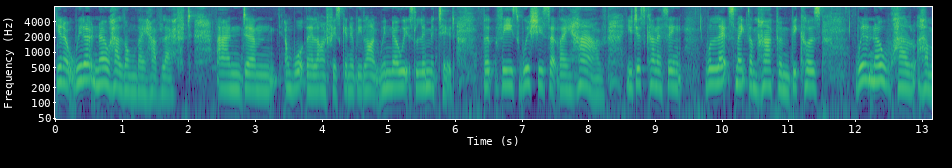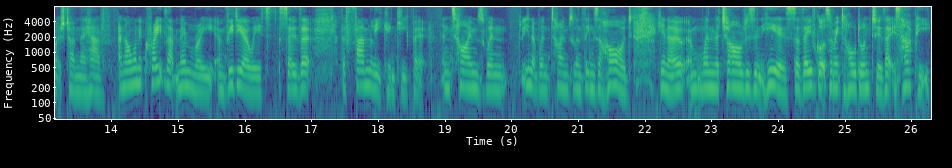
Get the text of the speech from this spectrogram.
you know we don't know how long they have left and um, and what their life is going to be like. We know it's limited but these wishes that they have you just kind of think well let's make them happen because we don't know how, how much time they have. And I want to create that memory and video it so that the family can keep it in times when, you know, when times when things are hard, you know, and when the child isn't here. So they've got something to hold on to that is happy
